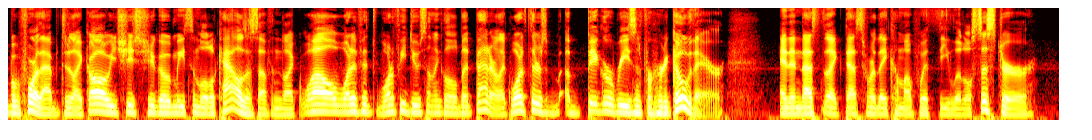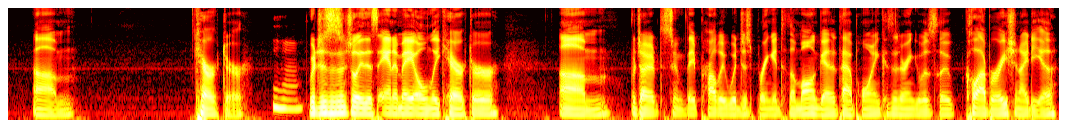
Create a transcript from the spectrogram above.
before that they're like oh she should go meet some little cows and stuff and they're like well what if it what if we do something a little bit better like what if there's a bigger reason for her to go there and then that's like that's where they come up with the little sister um character Mhm. which is essentially this anime only character um which i assume they probably would just bring into the manga at that point considering it was a collaboration idea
